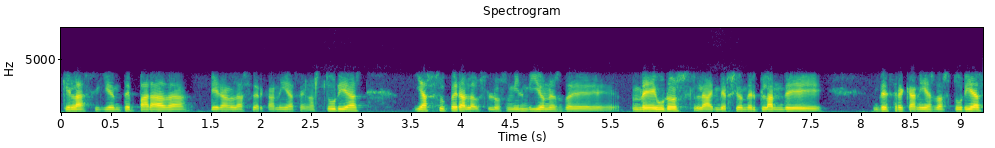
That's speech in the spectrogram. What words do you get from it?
que la siguiente parada eran las cercanías en Asturias. Ya supera los, los mil millones de euros la inversión del plan de, de cercanías de Asturias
